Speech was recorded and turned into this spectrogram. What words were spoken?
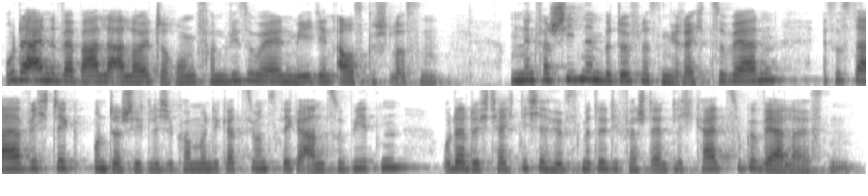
oder eine verbale Erläuterung von visuellen Medien ausgeschlossen. Um den verschiedenen Bedürfnissen gerecht zu werden, ist es daher wichtig, unterschiedliche Kommunikationswege anzubieten oder durch technische Hilfsmittel die Verständlichkeit zu gewährleisten.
